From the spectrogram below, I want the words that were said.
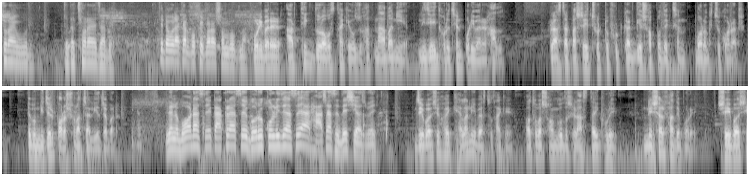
চোরায় ওর এটা ছড়ায় যাবে। সেটা ওর একার পক্ষে করা সম্ভব না। পরিবারের আর্থিক দুরবস্থাকে অজুহাত না বানিয়ে নিজেই ধরেছেন পরিবারের হাল। রাস্তার পাশে এই ছোট্ট ফুটকাট দিয়ে স্বপ্ন দেখছেন বড় কিছু করার এবং নিজের পড়াশোনা চালিয়ে যাবার। এখানে বট আছে কাঁকড়া আছে গরু কলিজা আছে আর হাঁস আছে দেশি হাঁস ভাই। যে বয়সে হয় খেলা নিয়ে ব্যস্ত থাকে অথবা সঙ্গদোষে রাস্তায় ঘুরে নেশার ফাঁদে পড়ে সেই বয়সে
